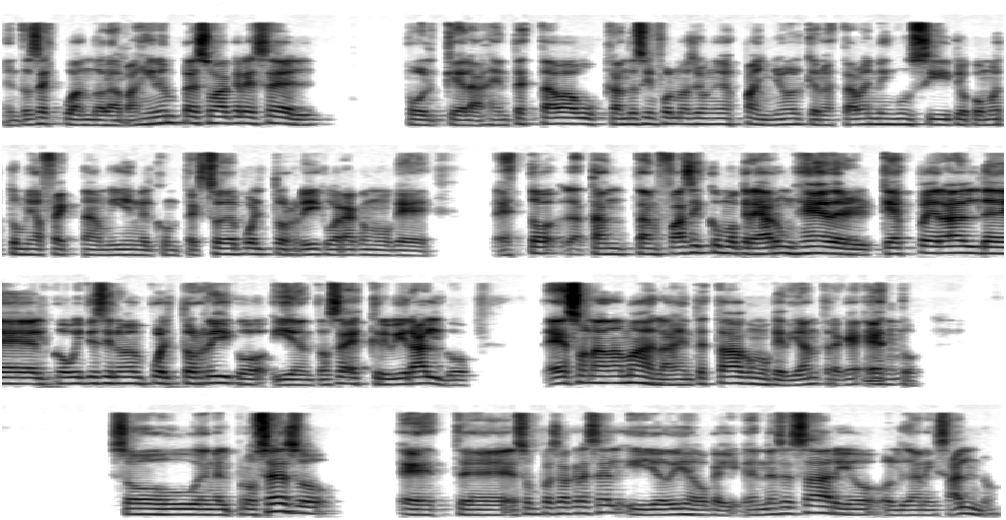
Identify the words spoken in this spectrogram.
Entonces, cuando la página empezó a crecer, porque la gente estaba buscando esa información en español, que no estaba en ningún sitio, cómo esto me afecta a mí en el contexto de Puerto Rico, era como que esto tan, tan fácil como crear un header, qué esperar del COVID-19 en Puerto Rico y entonces escribir algo. Eso nada más, la gente estaba como que diantre, ¿qué es esto? So, en el proceso, este, eso empezó a crecer y yo dije, ok, es necesario organizarnos,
